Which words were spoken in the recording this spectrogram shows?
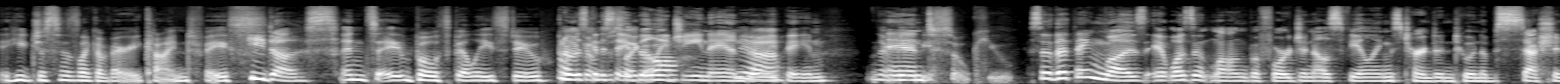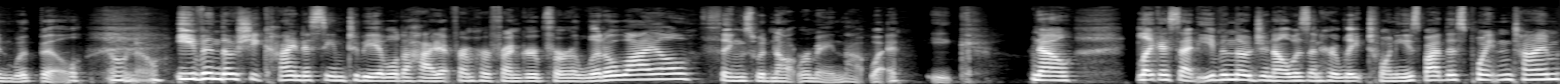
he just has like a very kind face. He does. and say, both Billies do. I was Like, going to say like, Billie oh, Jean and yeah. Billy Payne. Their and- baby's so cute. So the thing was, it wasn't long before Jenelle's feelings turned into an obsession with Bill. Oh no. Even though she kind of seemed to be able to hide it from her friend group for a little while, things would not remain that way. Eek. Now, like I said, even though Jenelle was in her late 20s by this point in time,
